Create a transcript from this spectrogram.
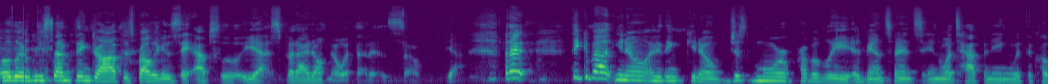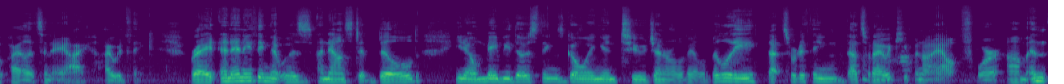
will there be something dropped? It's probably going to say absolutely yes but I don't know what that is so yeah. But I think about you know I think you know just more probably advancements in what's happening with the co-pilots and AI I would think right? And anything that was announced at build, you know, maybe those things going into general availability, that sort of thing. That's what I would keep an eye out for. Um, and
